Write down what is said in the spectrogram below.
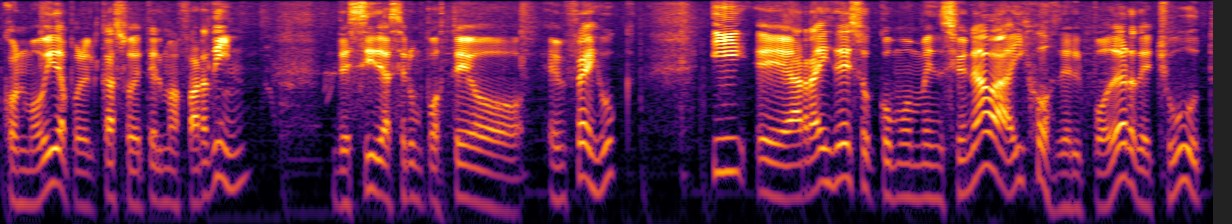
conmovida por el caso de Telma Fardín, decide hacer un posteo en Facebook y eh, a raíz de eso, como mencionaba hijos del poder de Chubut,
